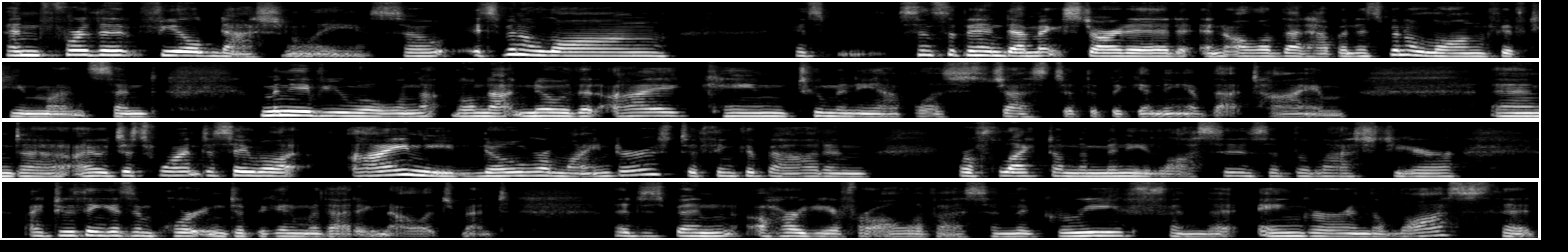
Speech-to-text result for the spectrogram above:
and for the field nationally. So it's been a long, it's since the pandemic started and all of that happened, it's been a long 15 months. And many of you will, not, will not know that I came to Minneapolis just at the beginning of that time. And uh, I just want to say, well, I need no reminders to think about and reflect on the many losses of the last year. I do think it's important to begin with that acknowledgement. It has been a hard year for all of us, and the grief and the anger and the loss that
